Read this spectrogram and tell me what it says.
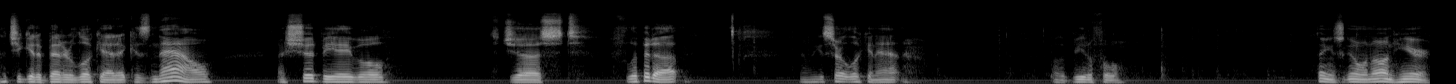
Let you get a better look at it because now I should be able to just flip it up and we can start looking at all the beautiful things going on here.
